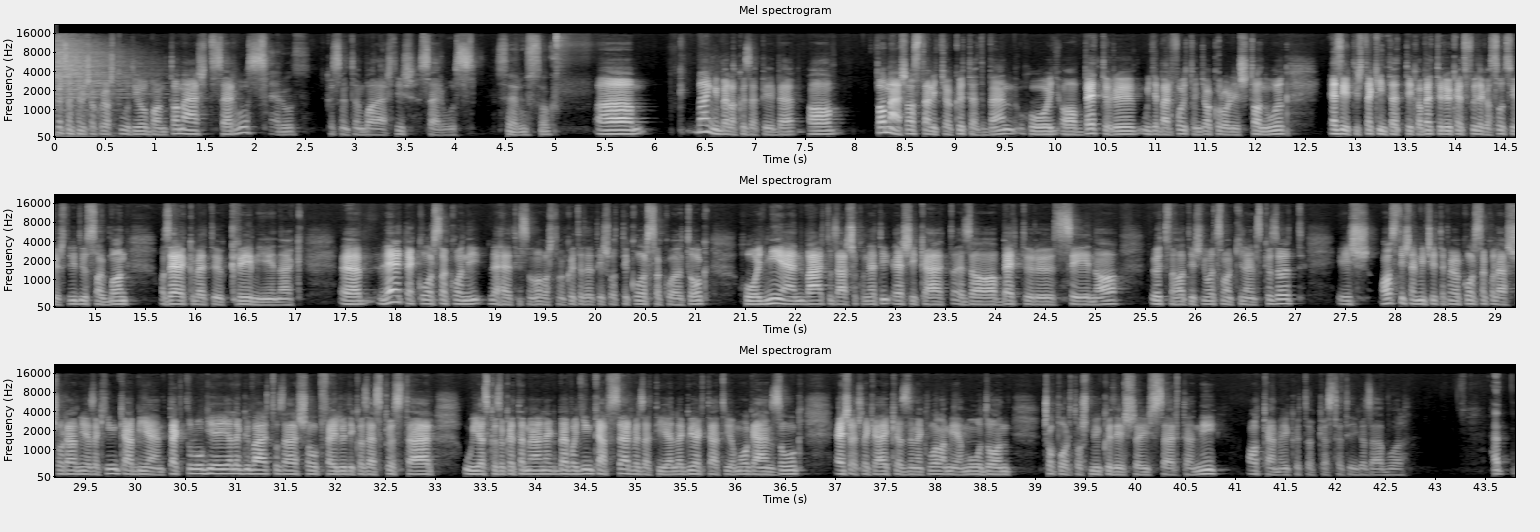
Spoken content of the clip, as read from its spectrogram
Köszöntöm is akkor a stúdióban Tamást, szervusz. Szervusz. Köszöntöm Balást is, szervusz. Szervuszok. Uh, vágjunk bele a közepébe. A Tamás azt állítja a kötetben, hogy a betörő ugyebár folyton gyakorol és tanul, ezért is tekintették a betörőket, főleg a szociális időszakban az elkövető krémjének. Lehet-e korszakolni? Lehet, hiszen olvastam a kötetet, és ott korszakoltok, hogy milyen változásokon esik át ez a betörő széna 56 és 89 között, és azt is említsétek meg a korszakolás során, hogy ezek inkább ilyen technológiai jellegű változások, fejlődik az eszköztár, új eszközöket emelnek be, vagy inkább szervezeti jellegűek, tehát hogy a magánzók esetleg elkezdenek valamilyen módon csoportos működésre is szert tenni, akármelyikötök kezdheti igazából. Hát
